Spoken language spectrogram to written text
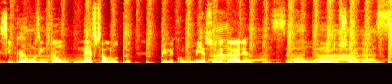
Sigamos então nesta luta pela economia solidária, por um mundo solidário.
